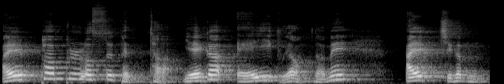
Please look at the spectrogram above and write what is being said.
알파 플러스 베타 얘가 A고요. 그다음에 알 지금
